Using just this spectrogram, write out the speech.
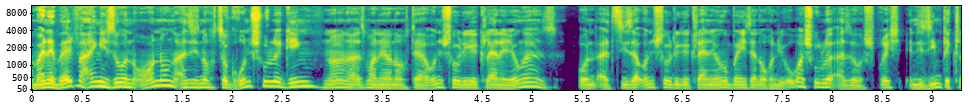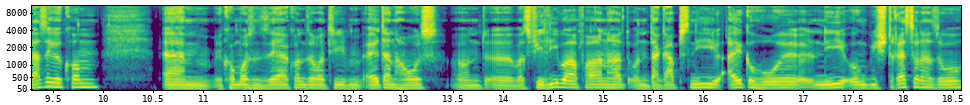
meine Welt war eigentlich so in Ordnung, als ich noch zur Grundschule ging. Ne, da ist man ja noch der unschuldige kleine Junge. Und als dieser unschuldige kleine Junge bin ich dann auch in die Oberschule, also sprich in die siebte Klasse gekommen. Ähm, ich komme aus einem sehr konservativen Elternhaus und äh, was viel Liebe erfahren hat. Und da gab es nie Alkohol, nie irgendwie Stress oder so.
